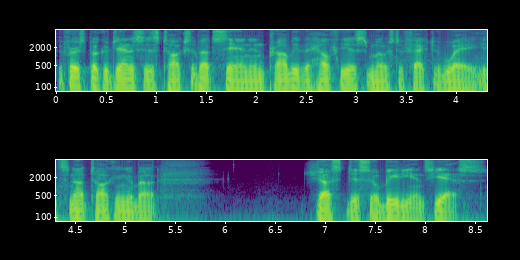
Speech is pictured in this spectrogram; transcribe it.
The first book of Genesis talks about sin in probably the healthiest, most effective way. It's not talking about just disobedience. Yes,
